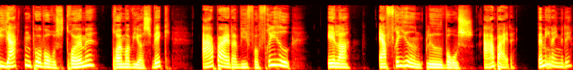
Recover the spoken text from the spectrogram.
i jagten på vores drømme, drømmer vi os væk. Arbejder vi for frihed, eller er friheden blevet vores arbejde? Hvad mener I med det?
